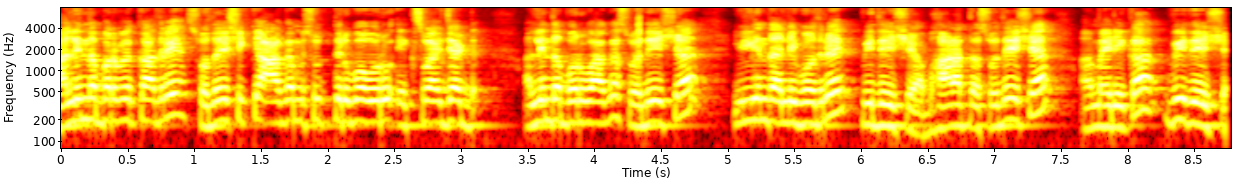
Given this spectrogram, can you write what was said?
ಅಲ್ಲಿಂದ ಬರಬೇಕಾದ್ರೆ ಸ್ವದೇಶಕ್ಕೆ ಆಗಮಿಸುತ್ತಿರುವವರು ಎಕ್ಸ್ ವೈ ಜೆಡ್ ಅಲ್ಲಿಂದ ಬರುವಾಗ ಸ್ವದೇಶ, ಇಲ್ಲಿಂದ ಅಲ್ಲಿಗೆ ಹೋದರೆ ವಿದೇಶ. ಭಾರತ ಸ್ವದೇಶ, ಅಮೇರಿಕ ವಿದೇಶ.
